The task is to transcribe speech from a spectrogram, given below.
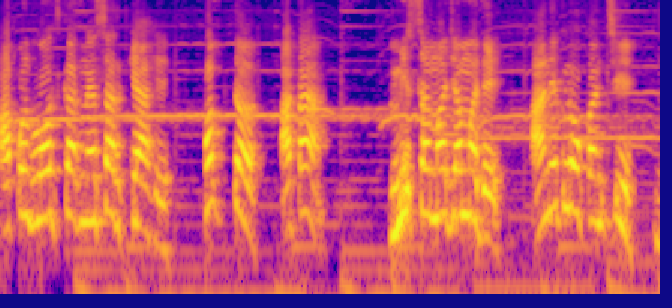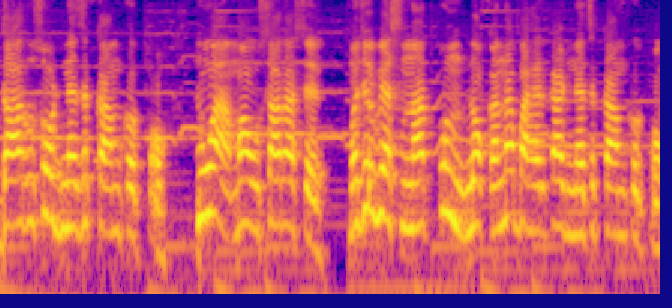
आपण रोज करण्यासारखी आहे. फक्त आता मी समाजामध्ये अनेक लोकांची दारू सोडण्याचं काम करतो. किंवा मांसाहार असेल म्हणजे व्यसनातून लोकांना बाहेर काढण्याचं काम करतो.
